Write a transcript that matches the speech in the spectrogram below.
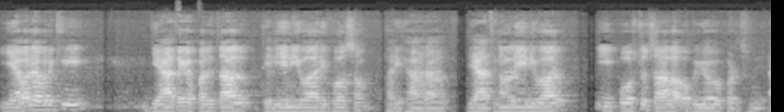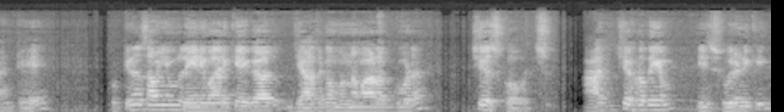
ఎవరెవరికి జాతక ఫలితాలు తెలియని వారి కోసం పరిహారాలు. జాతకం లేని వారు ఈ పోస్టు చాలా ఉపయోగపడుతుంది. అంటే పుట్టిన సమయం లేని వారికే కాదు జాతకం ఉన్న వాళ్ళకు కూడా చేసుకోవచ్చు. ఆదిత్య హృదయం ఈ సూర్యునికి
